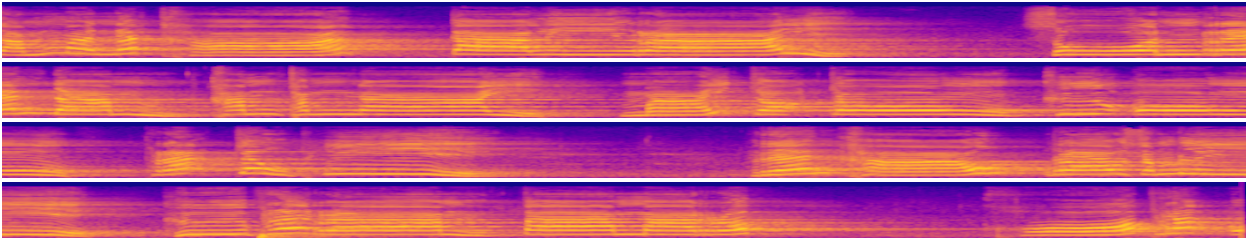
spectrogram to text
สัมมนขา กาลีร้าย ส่วนแรงดำคำทำนาย หมายเจาะจง คือองค์ พระเจ้าพี่ แรงขาวราวสำลี คือพระรามตามมารบ ขอพระอ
